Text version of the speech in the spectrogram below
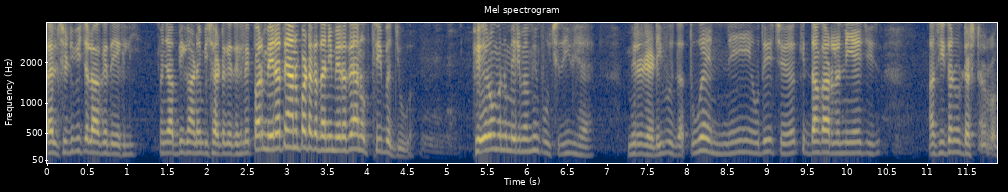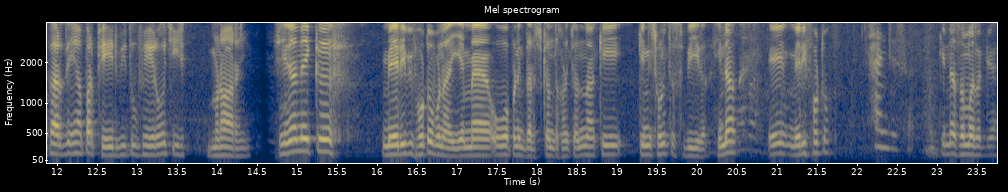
ਐਲਸੀਡੀ ਵੀ ਚਲਾ ਕੇ ਦੇਖ ਲਈ ਪੰਜਾਬੀ ਗਾਣੇ ਵੀ ਛੱਡ ਕੇ ਦੇਖ ਲਏ ਪਰ ਮੇਰਾ ਧਿਆਨ ਭਟਕਦਾ ਨਹੀਂ ਮੇਰਾ ਧਿਆਨ ਉੱਥੇ ਹੀ ਵੱਜੂਗਾ। ਫਿਰ ਉਹ ਮੈਨੂੰ ਮੇਰੀ ਮੰਮੀ ਪੁੱਛਦੀ ਵੀ ਹੈ ਮੇਰੇ ਡੈਡੀ ਵੀ ਪੁੱਛਦਾ ਤੂੰ ਇੰਨੇ ਉਹਦੇ 'ਚ ਕਿੱਦਾਂ ਕਰ ਲੈਣੀ ਇਹ ਚੀਜ਼? ਅਸੀਂ ਤੈਨੂੰ ਡਿਸਟਰਬ ਕਰਦੇ ਹਾਂ ਪਰ ਫੇਰ ਵੀ ਤੂੰ ਫੇਰ ਉਹ ਚੀਜ਼ ਬਣਾ ਰਹੀ ਹੀਨਾ ਨੇ ਇੱਕ ਮੇਰੀ ਵੀ ਫੋਟੋ ਬਣਾਈ ਹੈ ਮੈਂ ਉਹ ਆਪਣੇ ਦਰਸ਼ਕਾਂ ਨੂੰ ਦਿਖਾਉਣਾ ਚਾਹੁੰਦਾ ਕਿ ਕਿੰਨੀ ਸੋਹਣੀ ਤਸਵੀਰ ਹੀਨਾ ਇਹ ਮੇਰੀ ਫੋਟੋ? ਹਾਂਜੀ ਸਰ। ਕਿੰਨਾ ਸਮਾਂ ਲੱਗਿਆ?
